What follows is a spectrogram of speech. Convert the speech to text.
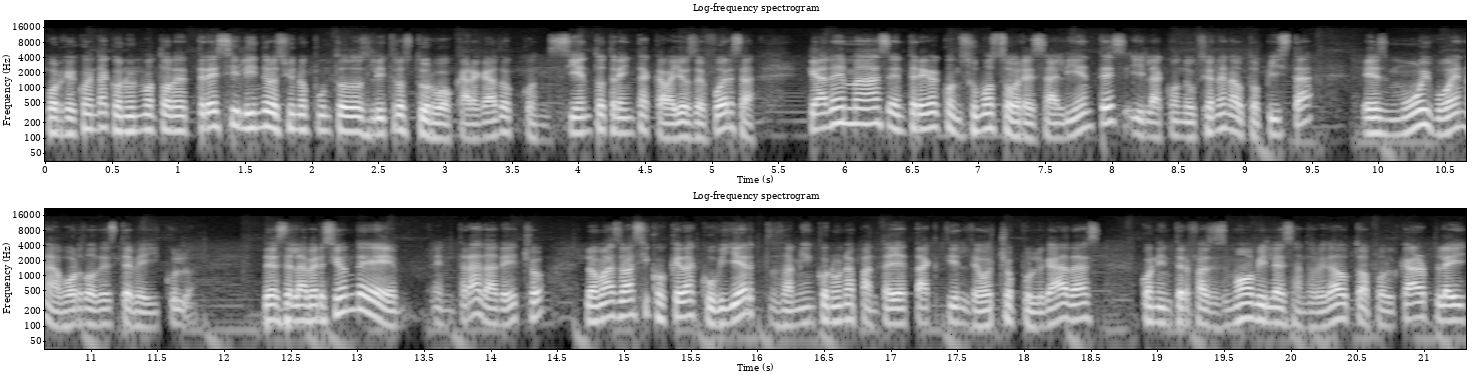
Porque cuenta con un motor de 3 cilindros y 1.2 litros turbocargado con 130 caballos de fuerza, que además entrega consumos sobresalientes y la conducción en autopista es muy buena a bordo de este vehículo. Desde la versión de entrada, de hecho, lo más básico queda cubierto también con una pantalla táctil de 8 pulgadas, con interfaces móviles, Android Auto, Apple CarPlay,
